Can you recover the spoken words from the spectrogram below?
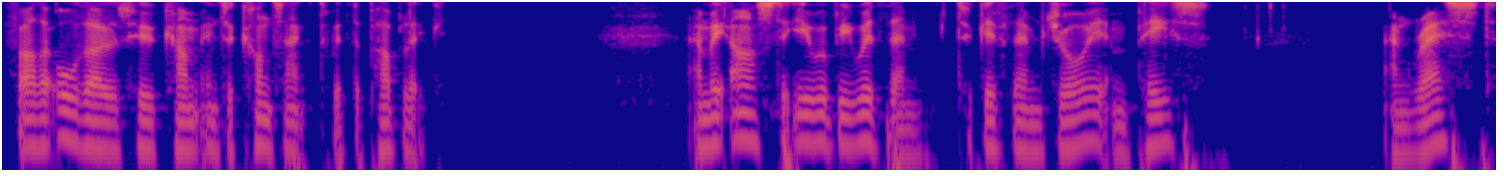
Father, all those who come into contact with the public. And we ask that you will be with them to give them joy and peace and rest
